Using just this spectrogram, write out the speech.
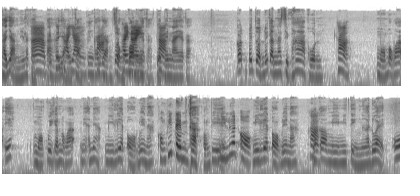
ขาหยั่งนี่แหละค่ะอ่าไปขึ้นขาหยั่งค่ะขึ้นขาหยั่งค่ะตรวจสองภายกล้ในองเนี่ยค่ะตรวจค่ะ ภายในอะค่ะ ก็ไปตรวจด้วยกันนะสิบห้าคน ค่ะ หมอบอกว่า เอ๊ะ หมอคุยกันบอกว่านี่อันเนี้ยมีเลือดออกด้วยนะ ของพี่เต็มค่ะ ของพี่มีเลือดออก มีเลือดออกด้วยนะค่ะ แล้วก็มีมีติ่งเนื้อด้วย โอ้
